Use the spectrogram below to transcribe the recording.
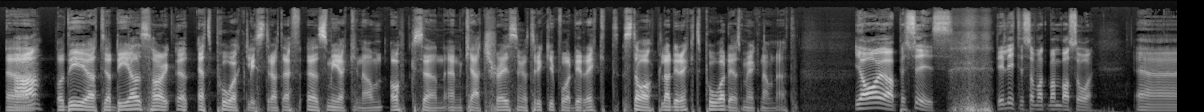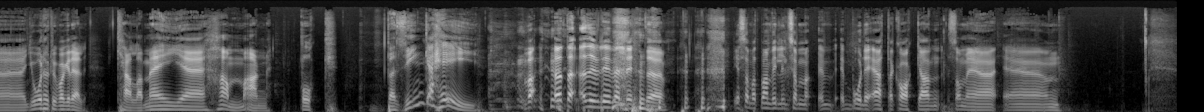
Ja. Och det är att jag dels har ett, ett påklistrat F- eh, smeknamn och sen en catchphrase som jag trycker på direkt, staplar direkt på det smeknamnet. Ja, ja, precis. Det är lite som att man bara så, eh, Johan Hurtig Bagrell, kalla mig eh, Hammarn och Bazinga hej! Va? Vänta, det blir väldigt, eh, det är som att man vill liksom eh, både äta kakan som är, ehm,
